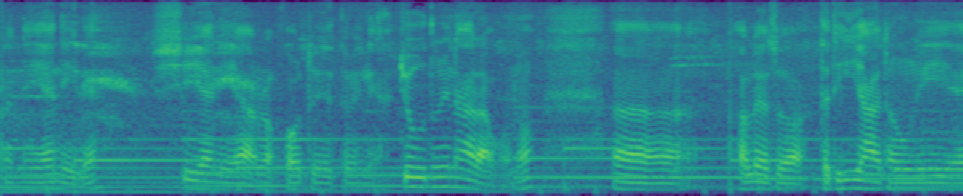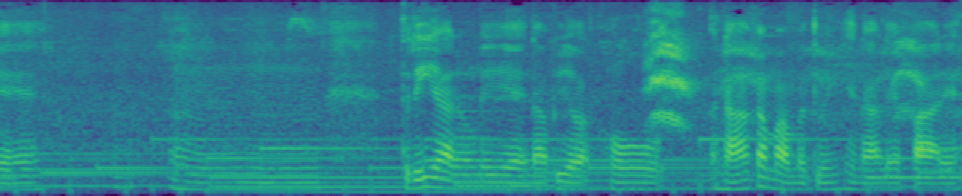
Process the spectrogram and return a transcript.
ဘယ်နေရနေလဲရှေ့ရနေရ recording သွင်းနေတာကြိုးသွင်းလာတာပေါ့နော်။အာဘာလဲဆိုတော့တတိယတုံးလေးရယ်အမ်တတိယတုံးလေးရယ်နောက်ပြီးတော့ဟိုအနာကမှမသွင်းခင်တာလည်းပါတယ်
